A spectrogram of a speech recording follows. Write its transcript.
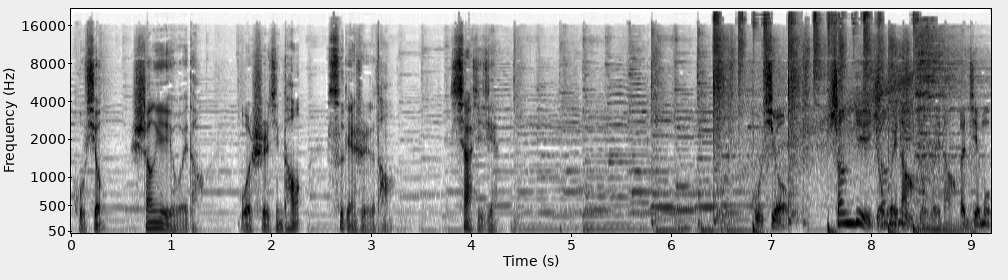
虎嗅商业有味道，我是金涛，四点水的涛，下期见。虎嗅商业有味道，有味道本节目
